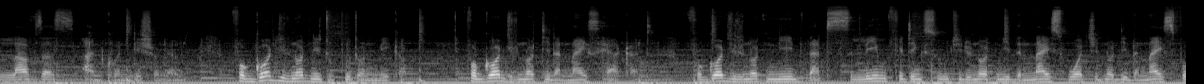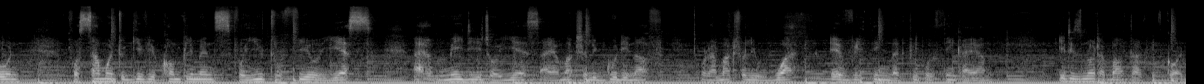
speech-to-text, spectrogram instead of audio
loves us unconditionally. For God, you do not need to put on makeup. For God, you do not need a nice haircut. For God, you do not need that slim fitting suit. You do not need the nice watch. You do not need the nice phone. For someone to give you compliments, for you to feel, yes, I have made it, or yes, I am actually good enough, or I'm actually worth everything that people think I am. It is not about that with God.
